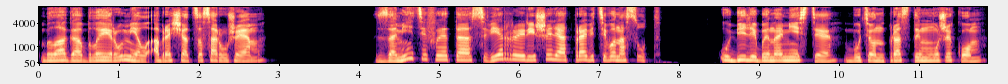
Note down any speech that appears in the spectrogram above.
Благо, Блейр умел обращаться с оружием. Заметив это, сверры решили отправить его на суд. Убили бы на месте, будь он простым мужиком.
